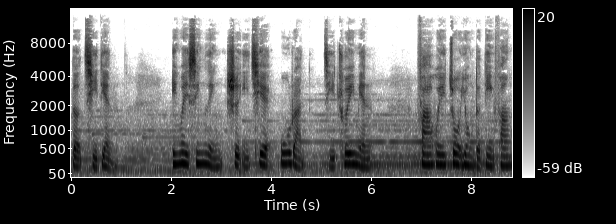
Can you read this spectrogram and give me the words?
的起点，因为心灵是一切污染及催眠发挥作用的地方。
